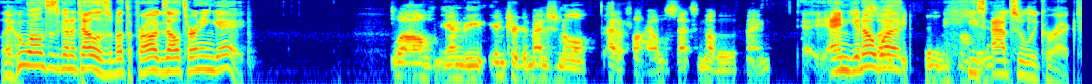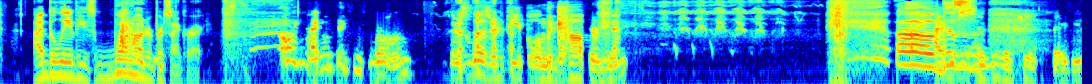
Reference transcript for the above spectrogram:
Like, who else is going to tell us about the frogs all turning gay? Well, and the interdimensional pedophiles, that's another thing. And you know what? He's absolutely correct. I believe he's 100% correct. oh, yeah, I don't think he's wrong. There's lizard people in the government. Oh, this is. I really can't say these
